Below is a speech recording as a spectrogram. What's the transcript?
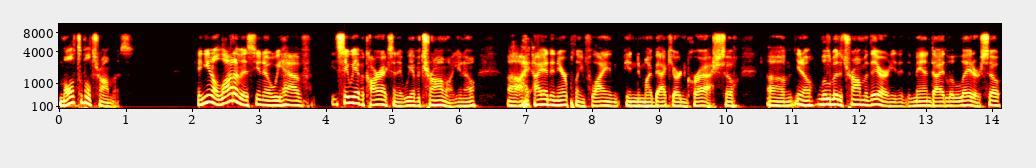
Multiple traumas. And, you know, a lot of us, you know, we have, say we have a car accident, we have a trauma, you know. Uh, I, I, had an airplane fly in, into my backyard and crash. So, um, you know, a little bit of trauma there. The man died a little later. So,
